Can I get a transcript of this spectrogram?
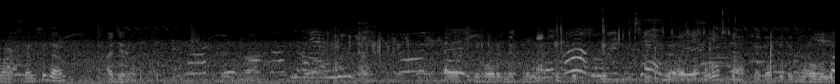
Макс, там сюда. Один. Але тобі говорить не про наших, це загалом наших, а ти так голову.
